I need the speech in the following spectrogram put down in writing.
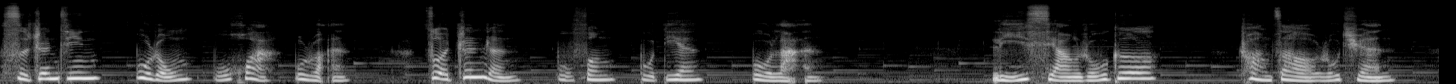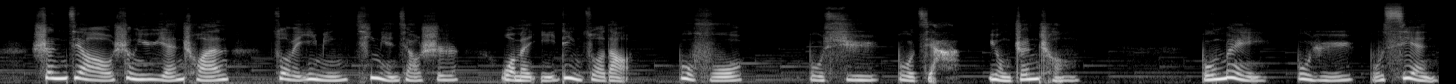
似真金不融不化不软，做真人不疯不癫不懒。理想如歌，创造如泉，身教胜于言传。作为一名青年教师，我们一定做到不浮、不虚、不假，用真诚；不媚、不愚、不陷，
